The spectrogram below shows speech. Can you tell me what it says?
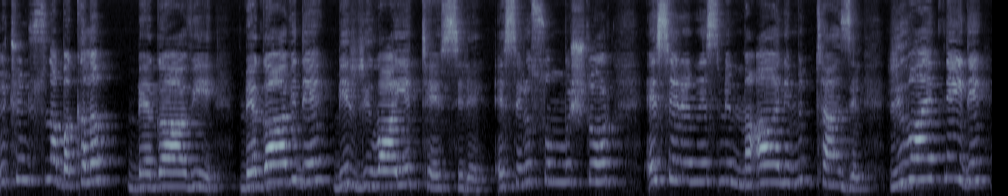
Üçüncüsüne bakalım. Begavi. Begavi de bir rivayet tefsiri. Eseri sunmuştur. Eserin ismi Meali Tenzil. Rivayet neydi?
